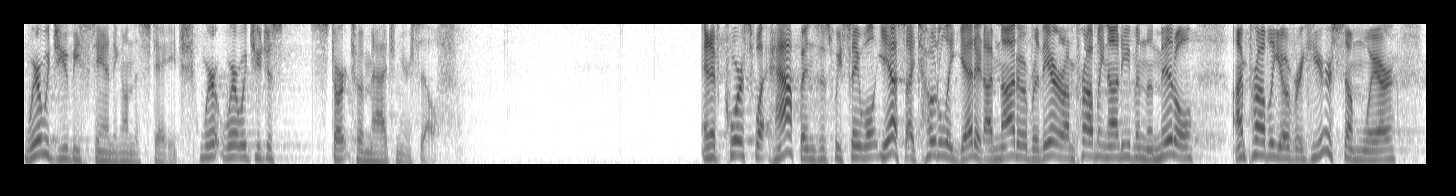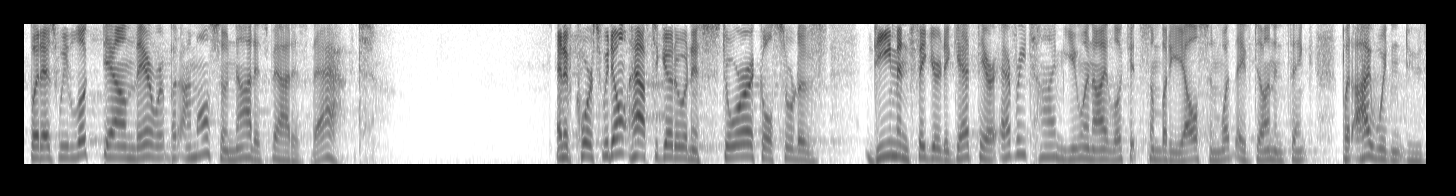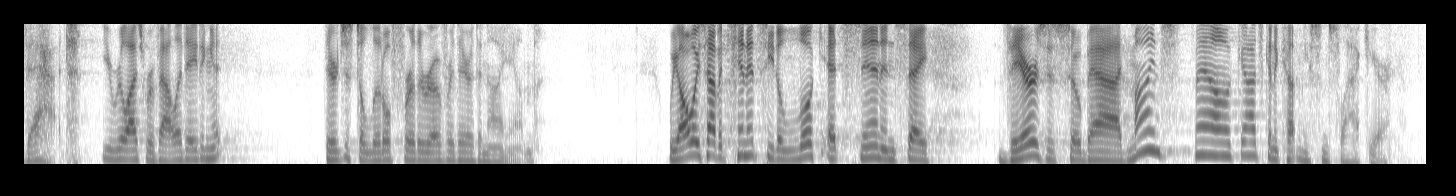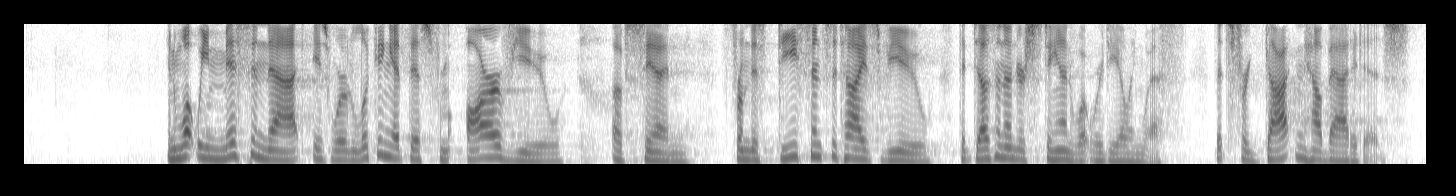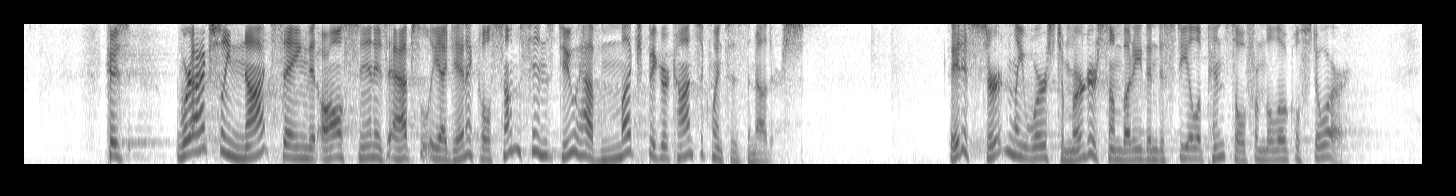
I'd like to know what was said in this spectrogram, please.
where would you be standing on the stage? Where, where would you just start to imagine yourself? And of course, what happens is we say, well, yes, I totally get it. I'm not over there. I'm probably not even the middle. I'm probably over here somewhere. But as we look down there, but I'm also not as bad as that. And of course, we don't have to go to an historical sort of demon figure to get there. Every time you and I look at somebody else and what they've done and think, but I wouldn't do that. You realize we're validating it? They're just a little further over there than I am. We always have a tendency to look at sin and say, theirs is so bad. Mine's, well, God's going to cut me some slack here. And what we miss in that is we're looking at this from our view of sin, from this desensitized view that doesn't understand what we're dealing with, that's forgotten how bad it is. Because we're actually not saying that all sin is absolutely identical. Some sins do have much bigger consequences than others. It is certainly worse to murder somebody than to steal a pencil from the local store.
